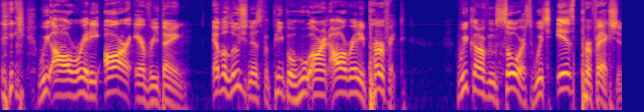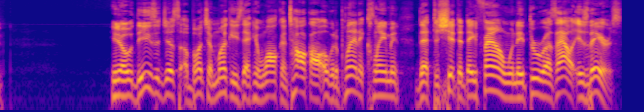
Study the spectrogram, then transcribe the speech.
we already are everything. Evolution is for people who aren't already perfect. We come from source, which is perfection. You know, these are just a bunch of monkeys that can walk and talk all over the planet claiming that the shit that they found when they threw us out is theirs.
